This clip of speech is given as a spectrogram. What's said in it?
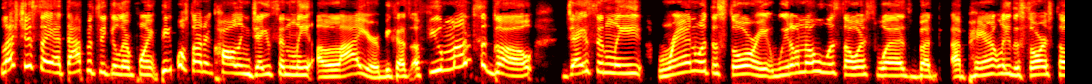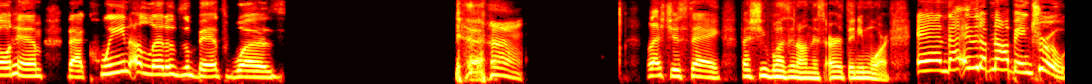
Let's just say at that particular point, people started calling Jason Lee a liar because a few months ago, Jason Lee ran with the story. We don't know who his source was, but apparently the source told him that Queen Elizabeth was let's just say that she wasn't on this earth anymore. And that ended up not being true.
